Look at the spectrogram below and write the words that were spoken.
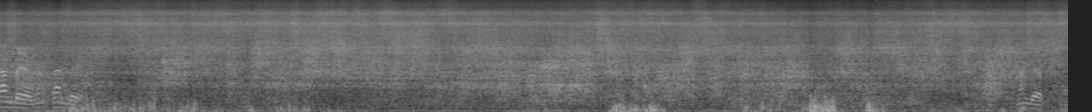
ตั้งเบรกนะตั้งเบรกตั้งเบรก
